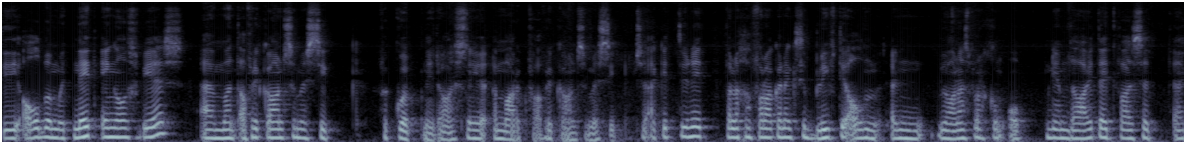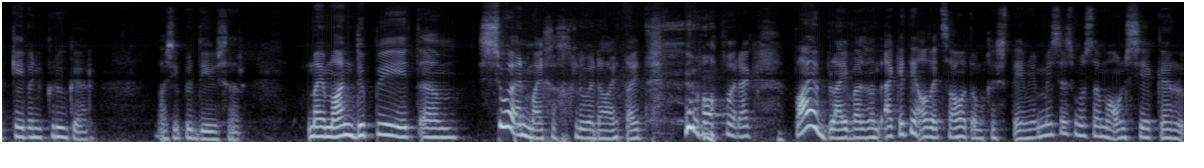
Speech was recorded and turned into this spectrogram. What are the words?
die album moet net Engels wees um, want Afrikaanse musiek verkoop nie. Daar's nie 'n mark vir Afrikaanse musiek. So ek het toe net hulle gevra kan ek asseblief die album in Johannesburg kom opneem. Daai tyd was dit uh, Kevin Kruger was die producer. My man Doopie het um so in my geglo daai tyd waarvoor ek baie bly was want ek het nie altyd saam met hom gestem nie. Mense is mos nou maar onseker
